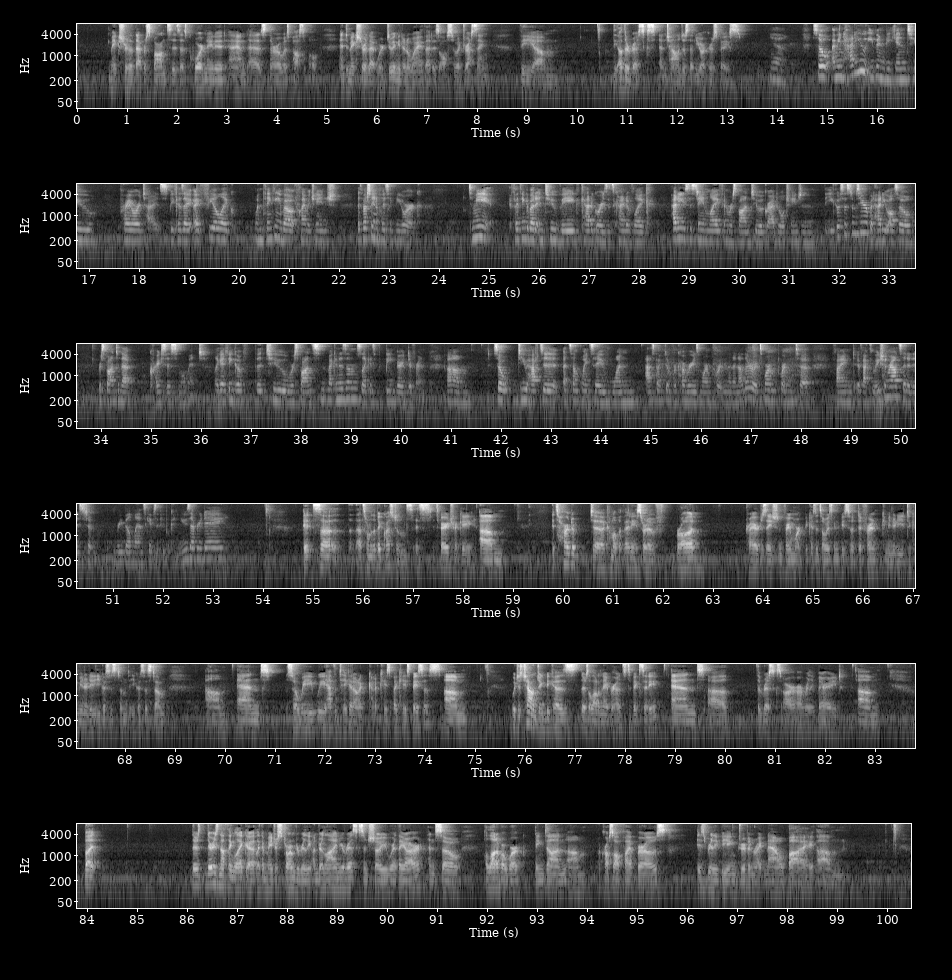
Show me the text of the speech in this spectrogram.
make sure that that response is as coordinated and as thorough as possible and to make sure that we're doing it in a way that is also addressing the um, the other risks and challenges that New Yorkers face. Yeah. So, I mean, how do you even begin to prioritize? Because I, I feel like when thinking about climate change, especially in a place like New York, to me, if I think about it in two vague categories, it's kind of like how do you sustain life and respond to a gradual change in the ecosystems here, but how do you also respond to that crisis moment. Like I think of the two response mechanisms like as being very different. Um, so do you have to at some point say one aspect of recovery is more important than another, or it's more important to find evacuation routes than it is to rebuild landscapes that people can use every day? It's uh, that's one of the big questions. It's it's very tricky. Um, it's hard to, to come up with any sort of broad prioritization framework because it's always going to be so different community to community ecosystem to ecosystem. Um, and so we we have to take it on a kind of case by case basis um, which is challenging because there's a lot of neighborhoods it's a big city and uh, the risks are, are really varied. Um, but there's there is nothing like a like a major storm to really underline your risks and show you where they are. And so a lot of our work being done um, across all five boroughs is really being driven right now by, um,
